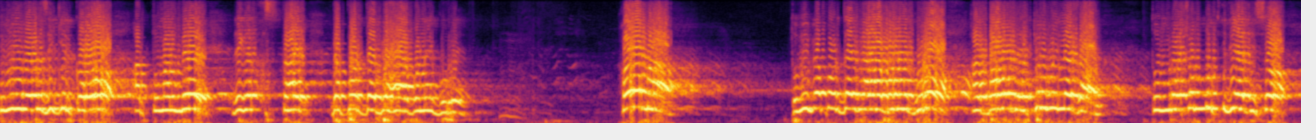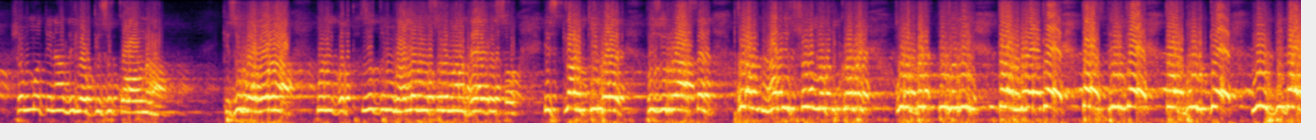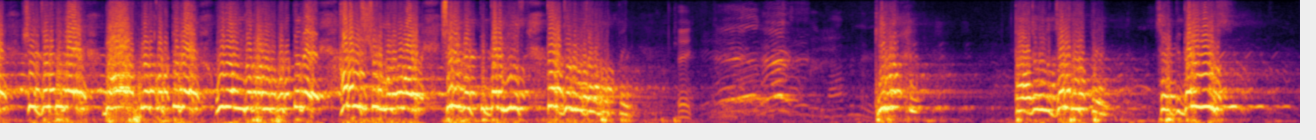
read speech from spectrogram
তুমি এভাবে জিকির করো, আর তোমার মেয়ে দেখে রাস্তায় ব্যাপার দেয় বেহায়া বনে ঘুরে। হয় মা, তুমি ব্যাপার দেয় বেহায়া বনে ঘুরো, আর বাবা কেউ মিলে যায়। তোমরা সম্মতি দিয়ে দিছ, সম্মতি না দিলেও কিছু করো না। কিছু বলো না। মনে করতেছো তুমি ভালো মুসলমান হয়ে গেছো। ইসলাম কি বলে? হুজুররা আছেন কোরআন হাদিস সম্মতি করে কোন ব্যক্তি যদি তার মেয়েকে তার স্ত্রীকে তার বোনকে নির্দিদায় সে যেতে দেয় ভাবনা করতে দেয় উলঙ্গ পালন করতে দেয় হাদিস সম্মত বলে সেই ব্যক্তি তার ইউজ তার জন্য জান্নাত নেই ঠিক। কি বলেন? তার জন্য জান্নাত নেই সে ব্যক্তি তার ইউজ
